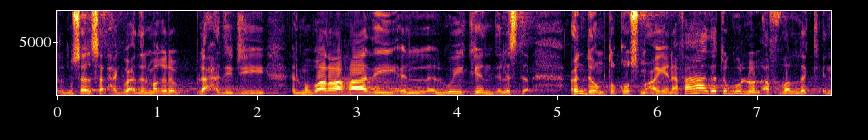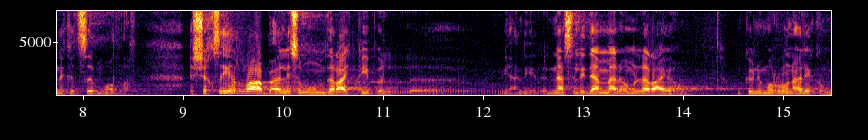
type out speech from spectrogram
المسلسل حق بعد المغرب لا حد يجي. المباراة هذه ال weekend الاست... عندهم طقوس معينة. فهذا تقول له الأفضل لك أنك تصير موظف. الشخصية الرابعة اللي يسموهم the right people يعني الناس اللي دام ما لهم إلا رأيهم ممكن يمرون عليكم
